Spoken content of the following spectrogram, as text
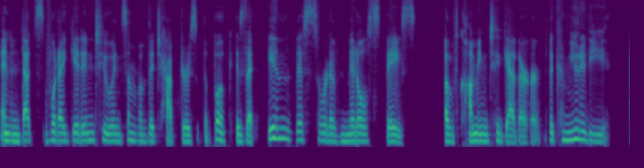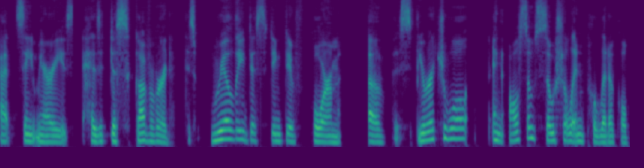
And that's what I get into in some of the chapters of the book is that in this sort of middle space of coming together, the community at St. Mary's has discovered this really distinctive form of spiritual and also social and political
